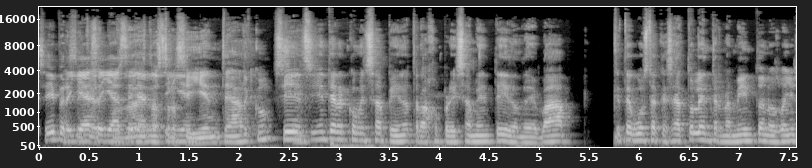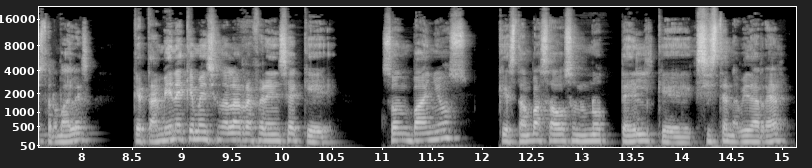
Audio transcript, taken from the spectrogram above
Sí, pero Así ya que, eso ya pues, sería es nuestro siguiente. siguiente arco. Sí, el siguiente arco comienza pidiendo trabajo precisamente y donde va. ¿Qué te gusta? Que sea todo el entrenamiento en los baños termales. Que también hay que mencionar la referencia que son baños que están basados en un hotel que existe en la vida real,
